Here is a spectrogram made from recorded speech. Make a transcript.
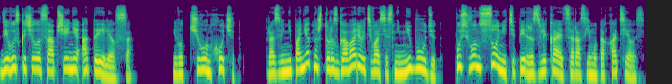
где выскочило сообщение от Элиаса. И вот чего он хочет? Разве непонятно, что разговаривать Вася с ним не будет? Пусть вон Соня теперь развлекается, раз ему так хотелось.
